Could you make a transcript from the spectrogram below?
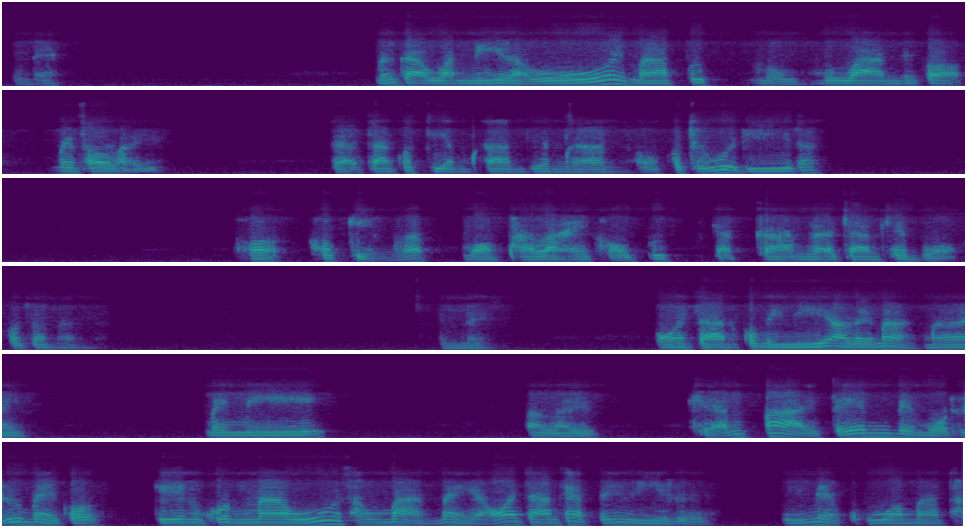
เห็นไหมเหมือนกับวันนี้เราโอ้ยมาปุ๊บเมื่อวานนี่ก็ ไม่เท่าไหร่ แต่อาจารย์ก็เตรียมการเตรียมงานเขาก็ถือว่าดีนะเพราะเขาเก่งแล้วมอบภาระให้เขาปุ๊บจัดการแล้วอาจารย์แค่บอกเขาเท่านั้นเห็นไหมของอาจารย์ก็ไม่มีอะไรมากมาย ไม่มีอะไรแขนป้ายเต็มไปหมดหรือไม่ก็เกณฑ์คนมาโอ้ทั้งบ้านไม่เอาอาจารย์แทบไม่มีเลยมีแม่ครัวมาท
